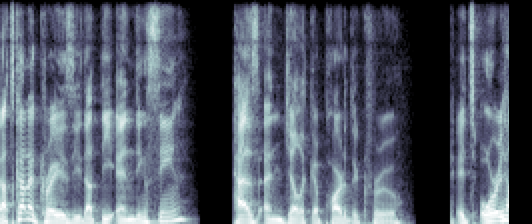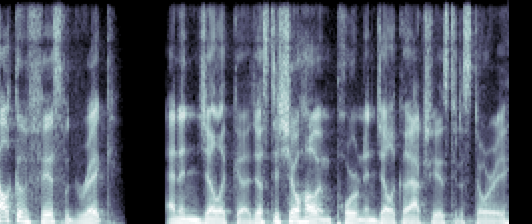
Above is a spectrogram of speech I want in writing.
That's kind of crazy that the ending scene has Angelica part of the crew. It's Ori Halcon Fist with Rick and Angelica, just to show how important Angelica actually is to the story.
